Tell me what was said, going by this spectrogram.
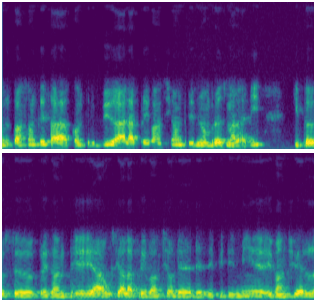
nous pensons que ça contribue à la prévention de nombreuses maladies qui peuvent se présenter aussi à la prévention des, épidémies éventuelles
